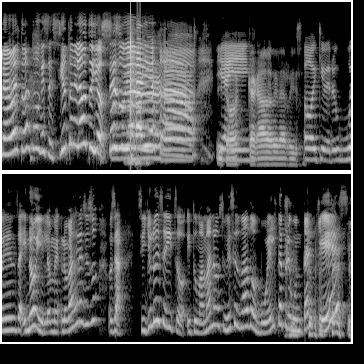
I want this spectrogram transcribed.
la mamá del Tomás como que se sienta en el auto y yo, Se ¡se subió la la vieja! Y, Y, ahí, cagados de la risa. ¡ay, qué vergüenza! Y no, y lo, lo más gracioso, o sea, si yo lo hubiese dicho y tu mamá no se hubiese dado vuelta a preguntar qué es, Sí.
